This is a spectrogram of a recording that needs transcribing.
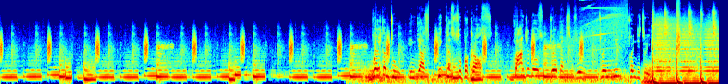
Welcome to India's biggest supercross, Bandados Dirt Extreme 2023.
